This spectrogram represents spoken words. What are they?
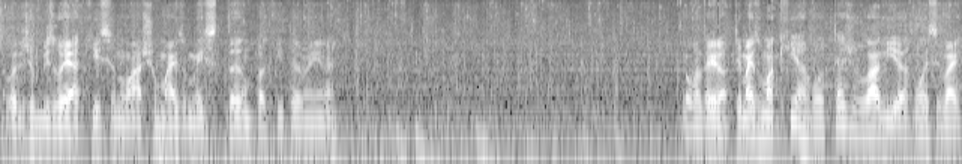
Agora deixa eu bisoiar aqui se eu não acho mais uma estampa aqui também, né? Ó, tá vendo? Tem mais uma aqui, ó. Vou até jogar ali, ó. Vamos ver se vai.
